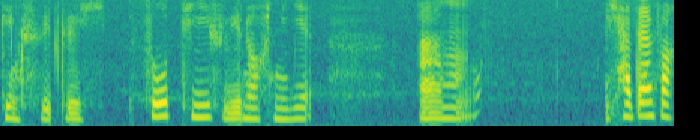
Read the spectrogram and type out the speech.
ging es wirklich so tief wie noch nie. Ähm, ich hatte einfach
